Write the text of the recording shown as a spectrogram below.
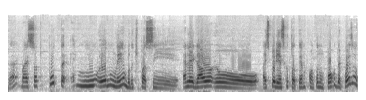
né? Mas só que, puta, é eu não lembro, tipo assim. É legal eu, eu- A experiência que eu tô tendo, contando um pouco. Depois, eu-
